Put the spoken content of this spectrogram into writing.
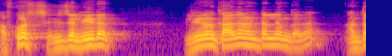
Of course is a leader leader కాదని అంటలేం కదా? అంత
